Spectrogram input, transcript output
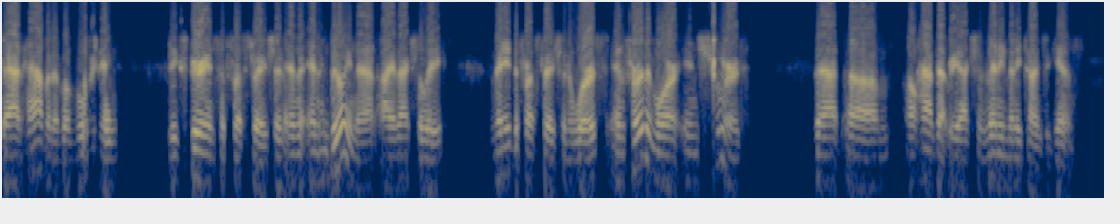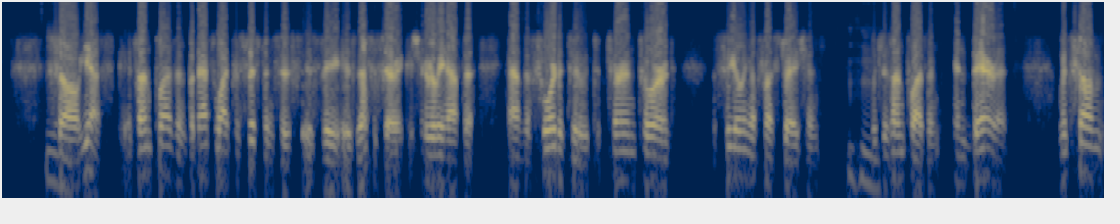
bad habit of avoiding the experience of frustration and and in doing that I've actually made the frustration worse and furthermore ensured that um, I'll have that reaction many many times again. Yeah. So yes, it's unpleasant, but that's why persistence is is the is necessary because you really have to have the fortitude to turn toward the feeling of frustration, Mhm. which is unpleasant, and bear it with some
